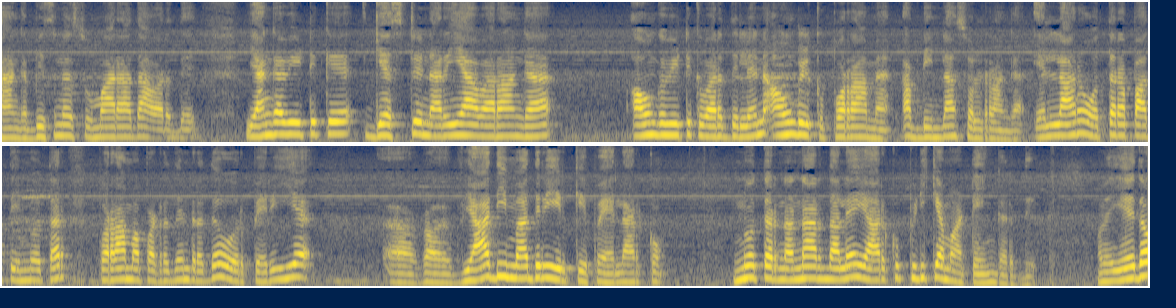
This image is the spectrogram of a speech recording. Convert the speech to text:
நாங்கள் பிஸ்னஸ் சுமாராக தான் வருது. எங்கள் வீட்டுக்கு கெஸ்ட்டு நிறையா வராங்க. அவங்க வீட்டுக்கு வரதில்லைன்னு அவங்களுக்கு பொறாமை அப்படின்லாம் சொல்கிறாங்க எல்லாரும் ஒருத்தரை பார்த்து இன்னொருத்தர் பொறாமப்படுறதுன்றது ஒரு பெரிய வியாதி மாதிரி இருக்குது இப்போ எல்லாருக்கும். இன்னொருத்தர் நன்னா இருந்தாலே யாருக்கும் பிடிக்க மாட்டேங்கிறது. ஏதோ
